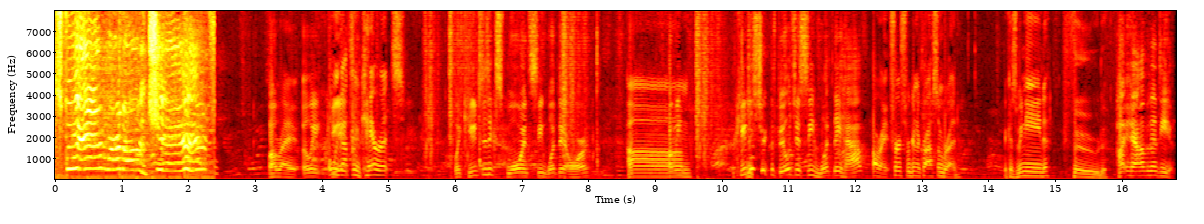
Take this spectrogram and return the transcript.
Squidward on a chair. All right. Oh wait, Oh, we got some carrots. wait, can you just explore and see what they are? Like, I Um, mean, can you just check the village and see what they have? All right, first we're gonna craft some bread because we need food. I have an idea.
